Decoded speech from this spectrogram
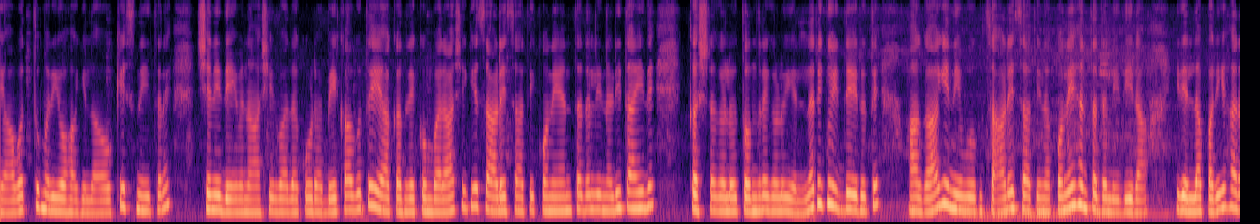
ಯಾವತ್ತೂ ಮರೆಯೋ ಹಾಗಿಲ್ಲ. ಓಕೆ ಸ್ನೇಹಿತರೆ ಶನಿ ದೇವನ ಆಶೀರ್ವಾದ ಕೂಡ ಬೇಕಾಗುತ್ತೆ. ಯಾಕಂದರೆ ಕುಂಭ ರಾಶಿಗೆ ಸಾಡೆ ಸಾತಿ ಕೊನೆ ಹಂತದಲ್ಲಿ ನಡೀತಾ ಇದೆ. ಕಷ್ಟಗಳು, ತೊಂದರೆಗಳು ಎಲ್ಲರಿಗೂ ಇದ್ದೇ ಇರುತ್ತೆ. ಹಾಗಾಗಿ ನೀವು ಸಾಡೆ ಸಾತಿನ ಕೊನೆ ಹಂತದಲ್ಲಿದ್ದೀರಾ ಇದೆಲ್ಲ ಪರಿಹಾರ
